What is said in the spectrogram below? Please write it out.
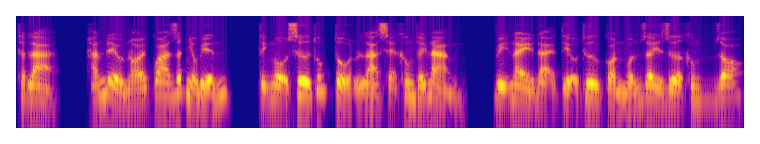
Thật là, hắn đều nói qua rất nhiều biến, tịnh ngộ sư thúc tổ là sẽ không thấy nàng, vị này đại tiểu thư còn muốn dây dưa không rõ.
